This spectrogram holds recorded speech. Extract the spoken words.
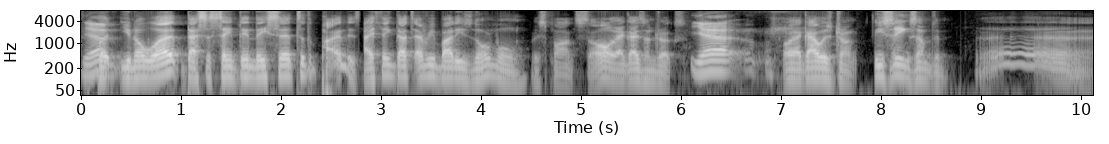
Yeah. But you know what? That's the same thing they said to the pilots. I think that's everybody's normal response. Oh, that guy's on drugs. yeah. Oh, that guy was drunk. He's seeing something. Uh,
